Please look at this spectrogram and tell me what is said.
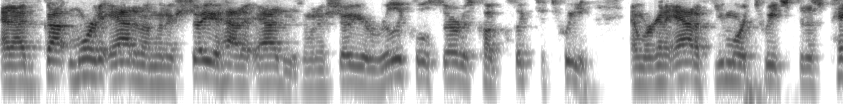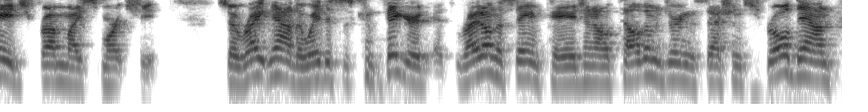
And I've got more to add, and I'm going to show you how to add these. I'm going to show you a really cool service called Click to Tweet. And we're going to add a few more tweets to this page from my smart sheet. So right now, the way this is configured, right on the same page, and I'll tell them during the session, scroll down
